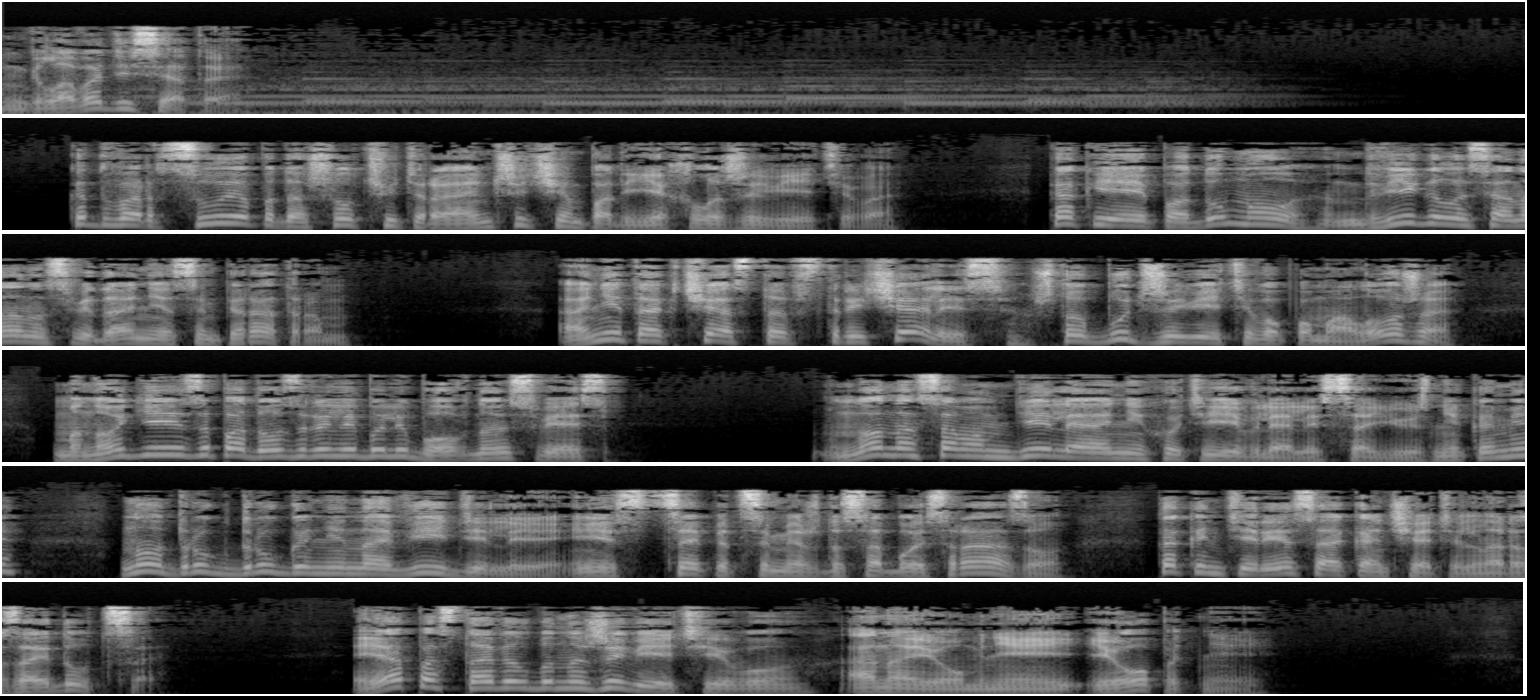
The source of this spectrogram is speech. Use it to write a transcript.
Глава 10. Ко дворцу я подошел чуть раньше, чем подъехала Живетева. Как я и подумал, двигалась она на свидание с императором. Они так часто встречались, что, будь Живетева помоложе, многие заподозрили бы любовную связь. Но на самом деле они хоть и являлись союзниками, но друг друга ненавидели и сцепятся между собой сразу, как интересы окончательно разойдутся. Я поставил бы на Живетьеву, она и умнее, и опытней.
